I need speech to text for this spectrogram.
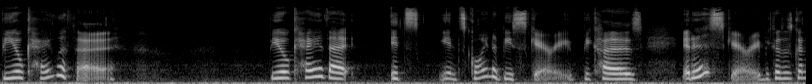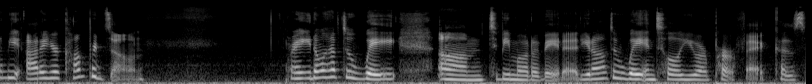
be okay with it. Be okay that it's it's going to be scary because it is scary because it's going to be out of your comfort zone right? You don't have to wait um, to be motivated. You don't have to wait until you are perfect because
